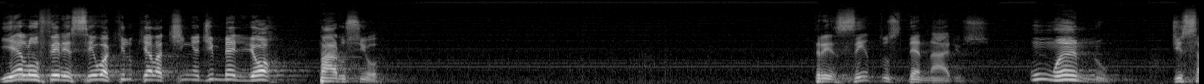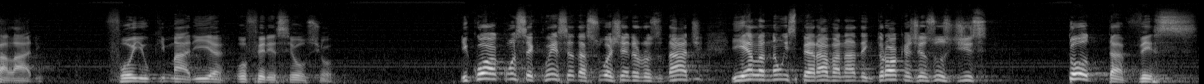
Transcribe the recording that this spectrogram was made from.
e ela ofereceu aquilo que ela tinha de melhor para o Senhor. 300 denários, um ano de salário, foi o que Maria ofereceu ao Senhor. E qual a consequência da sua generosidade? E ela não esperava nada em troca. Jesus diz: toda vez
